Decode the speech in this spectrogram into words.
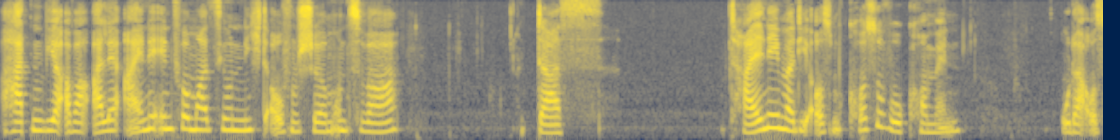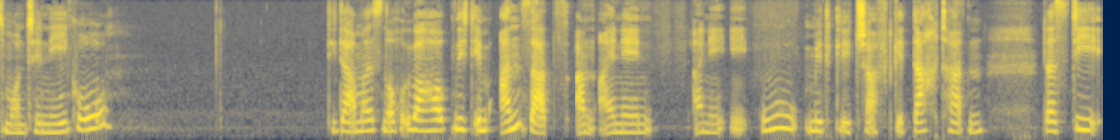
hatten wir aber alle eine Information nicht auf dem Schirm, und zwar, dass Teilnehmer, die aus dem Kosovo kommen oder aus Montenegro, die damals noch überhaupt nicht im Ansatz an einen eine EU-Mitgliedschaft gedacht hatten, dass die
